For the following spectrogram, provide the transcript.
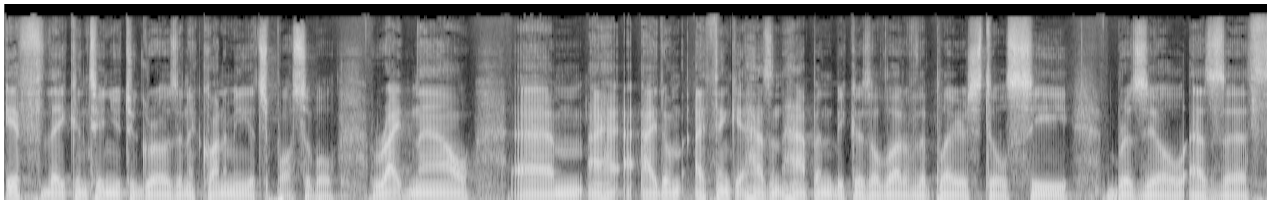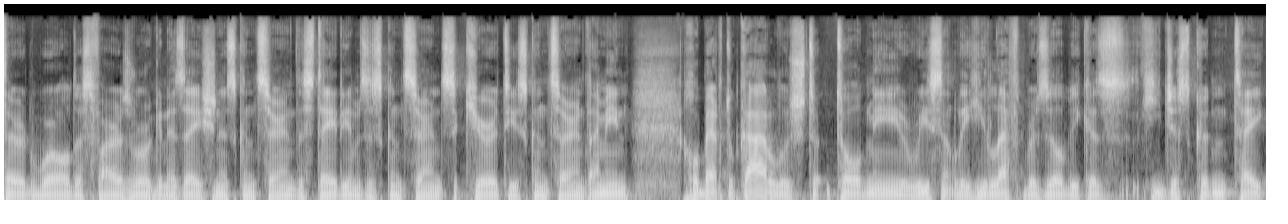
if they continue to grow as an economy, it's possible. Right now, um, I, I don't. I think it hasn't happened because a lot of the players still see Brazil as a third world as far as organization is concerned, the stadiums is concerned, security is concerned. I mean, Roberto Carlos t- told me recently he left Brazil because he just couldn't take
